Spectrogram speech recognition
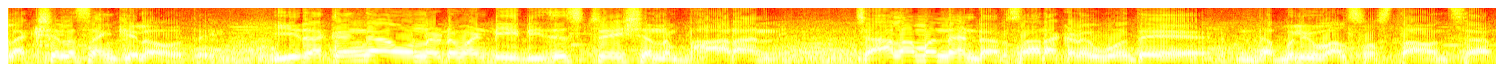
లక్షల సంఖ్యలో అవుతాయి. ఈ రకంగా ఉన్నటువంటి రిజిస్ట్రేషన్ భారాన్ని చాలామంది అంటారు సార్ అక్కడికి పోతే డబ్బులు ఇవ్వాల్సి వస్తూ ఉంది సార్.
